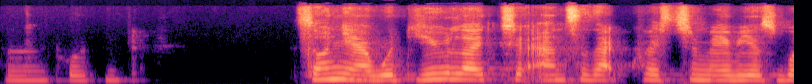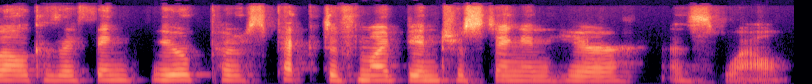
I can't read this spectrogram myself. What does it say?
Very important. Sonja, would you like to answer that question maybe as well? Because I think your perspective might be interesting in here as well.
